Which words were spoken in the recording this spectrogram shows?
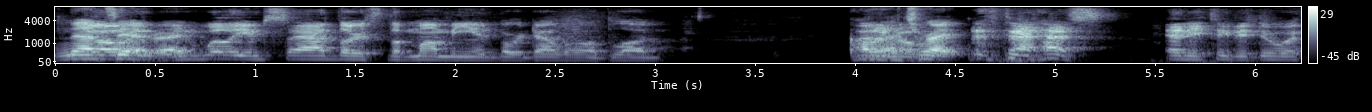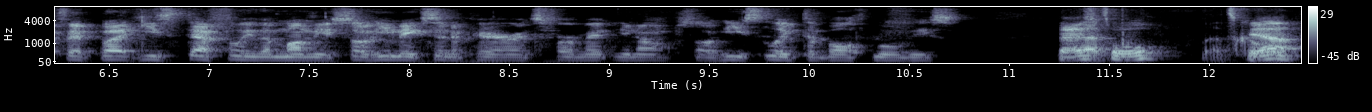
And that's No, it, and- right? And William Sadler's The Mummy and Bordello of Blood. I Oh, that's know right. if that has anything to do with it, but he's definitely the Mummy, so he makes an appearance from it. You know, so he's linked to both movies. That's, That's- cool. That's cool. Yeah.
